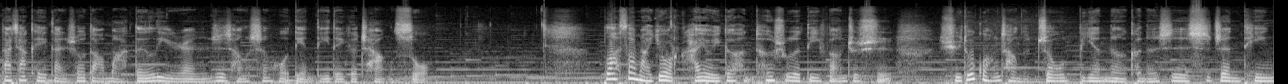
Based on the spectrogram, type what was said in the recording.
大家可以感受到马德里人日常生活点滴的一个场所。布拉萨马尤尔还有一个很特殊的地方，就是许多广场的周边呢，可能是市政厅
